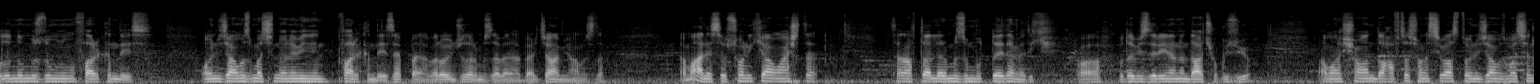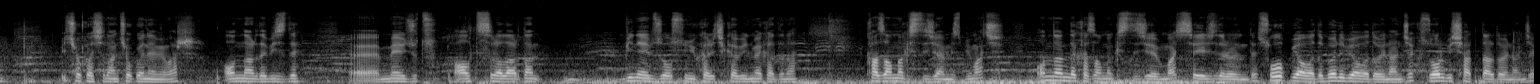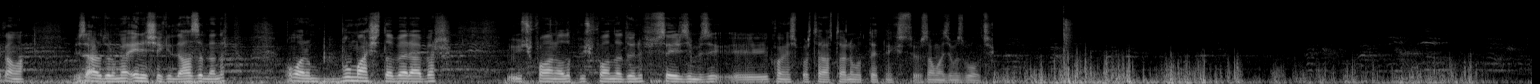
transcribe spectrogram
Bulunduğumuz durumun farkındayız. Oynayacağımız maçın öneminin farkındayız hep beraber, oyuncularımızla beraber, camiamızla. Ya maalesef son iki maçta taraftarlarımızı mutlu edemedik. Ah, bu da bizleri inanın daha çok üzüyor. Ama şu anda hafta sonu Sivas'ta oynayacağımız maçın birçok açıdan çok önemi var. Onlar da bizde e, mevcut alt sıralardan bir nebze olsun yukarı çıkabilmek adına kazanmak isteyeceğimiz bir maç. Onların da kazanmak isteyeceği bir maç seyirciler önünde. Soğuk bir havada, böyle bir havada oynanacak. Zor bir şartlarda oynanacak ama biz her duruma en iyi şekilde hazırlanıp umarım bu maçla beraber 3 puan alıp 3 puanla dönüp seyircimizi e, Konyaspor taraftarını mutlu etmek istiyoruz. Amacımız bu olacak.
